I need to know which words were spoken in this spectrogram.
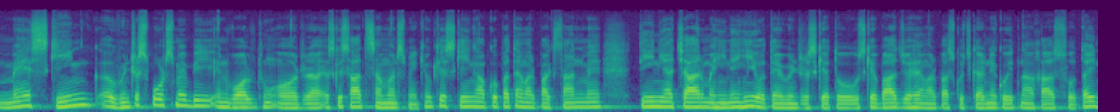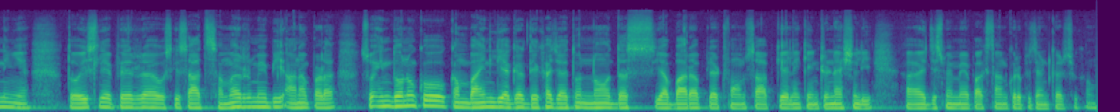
میں اسکینگ ونٹر اسپورٹس میں بھی انوالوڈ ہوں اور اس کے ساتھ سمرس میں کیونکہ اسکینگ آپ کو پتہ ہے ہمارے پاکستان میں تین یا چار مہینے ہی ہوتے ہیں ونٹرس کے تو اس کے بعد جو ہے ہمارے پاس کچھ کرنے کو اتنا خاص ہوتا ہی نہیں ہے تو اس لیے پھر اس کے ساتھ سمر میں بھی آنا پڑا۔ سو ان دونوں کو کمبائنلی اگر دیکھا جائے تو نو دس یا بارہ پلیٹ فارمس آپ کہہ لیں کہ انٹرنیشنلی جس میں میں پاکستان کو ریپرزینٹ کر چکا ہوں۔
